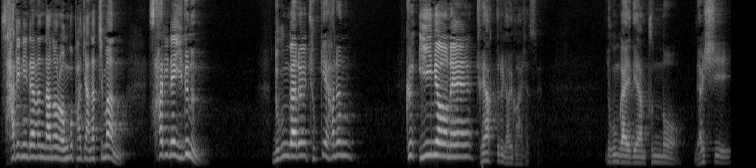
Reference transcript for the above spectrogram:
살인이라는 단어를 언급하지 않았지만 살인에 이르는 누군가를 죽게 하는 그 이면의 죄악들을 열거하셨어요. 누군가에 대한 분노, 멸시,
